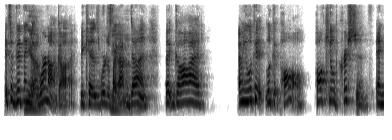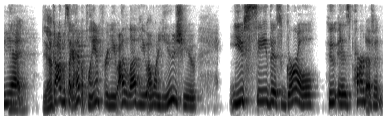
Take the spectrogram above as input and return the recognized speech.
it's a good thing Yeah. that we're not god because we're just like i'm done but god i mean look at look at paul paul killed christians and mm-hmm. yet Yeah. God was like, I have a plan for you. I love you. I want to use you. You see this girl who is part of an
